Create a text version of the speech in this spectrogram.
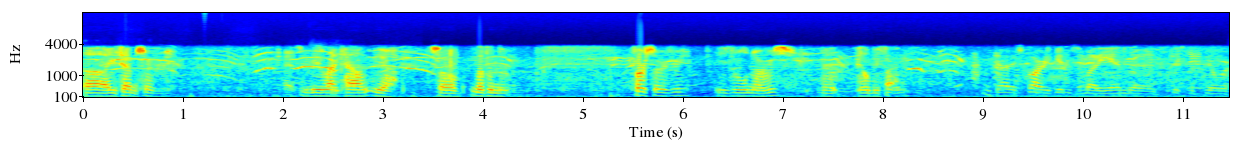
Uh, he's having surgery. You mean like how? Yeah. So nothing to. First surgery. He's a little nervous, but he'll be fine. Got as far as getting somebody in to just to fill a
